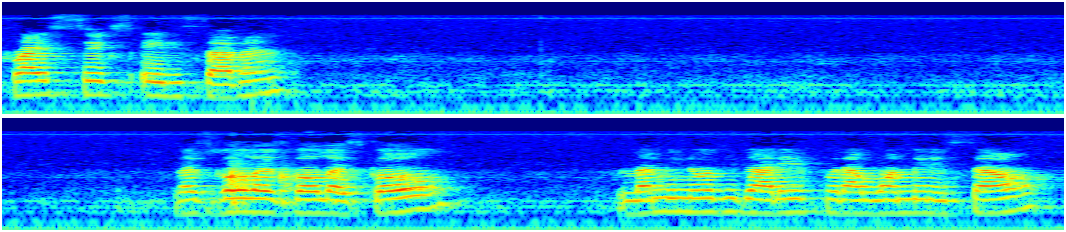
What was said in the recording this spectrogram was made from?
Price 687. Let's go, let's go, let's go. Let me know if you got it for that one minute sell.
